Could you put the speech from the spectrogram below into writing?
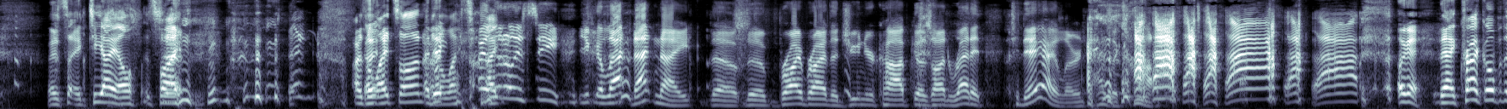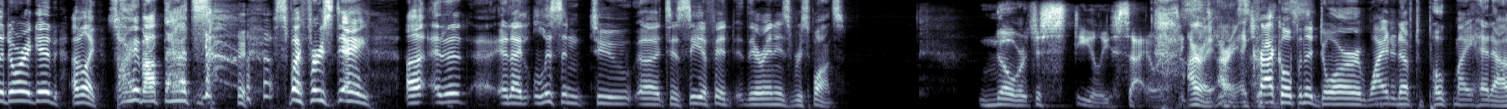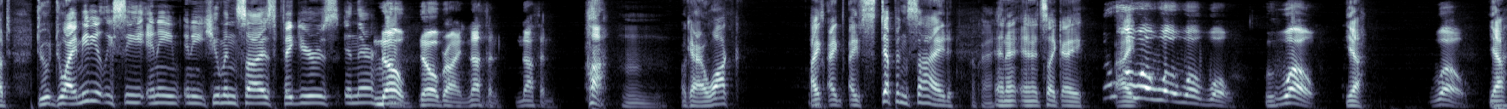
It's like TIL. It's fine. Are the lights on? I Are did- the lights I literally see you can that, that night the the Bri Bri the junior cop goes on Reddit. Today I learned as a cop. okay, then I crack open the door again. I'm like, sorry about that. it's my first day. Uh, and then, and I listen to uh, to see if it they're in his response. No, it's just steely silence. All right, all right. I crack open the door wide enough to poke my head out. Do do I immediately see any any human sized figures in there? No, no, Brian, nothing, nothing. Huh. Hmm, Okay, I walk. I, I, I step inside okay. and I, and it's like I Whoa, I- whoa, whoa, whoa, whoa, whoa. Yeah. Whoa. Yeah.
